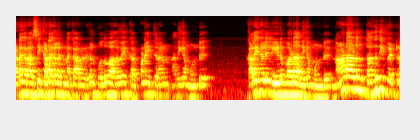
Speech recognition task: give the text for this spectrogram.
கடகராசி கடகலக்னக்காரர்கள் பொதுவாகவே கற்பனை திறன் அதிகம் உண்டு. கலைகளில் ஈடுபாடு அதிகம் உண்டு. நாடாளும் தகுதி பெற்ற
